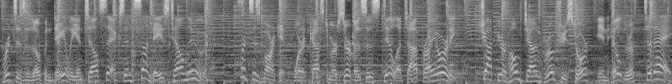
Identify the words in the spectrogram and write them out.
Fritz's is open daily until 6 and Sundays till noon. Fritz's Market, where customer service is still a top priority. Shop your hometown grocery store in Hildreth today.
